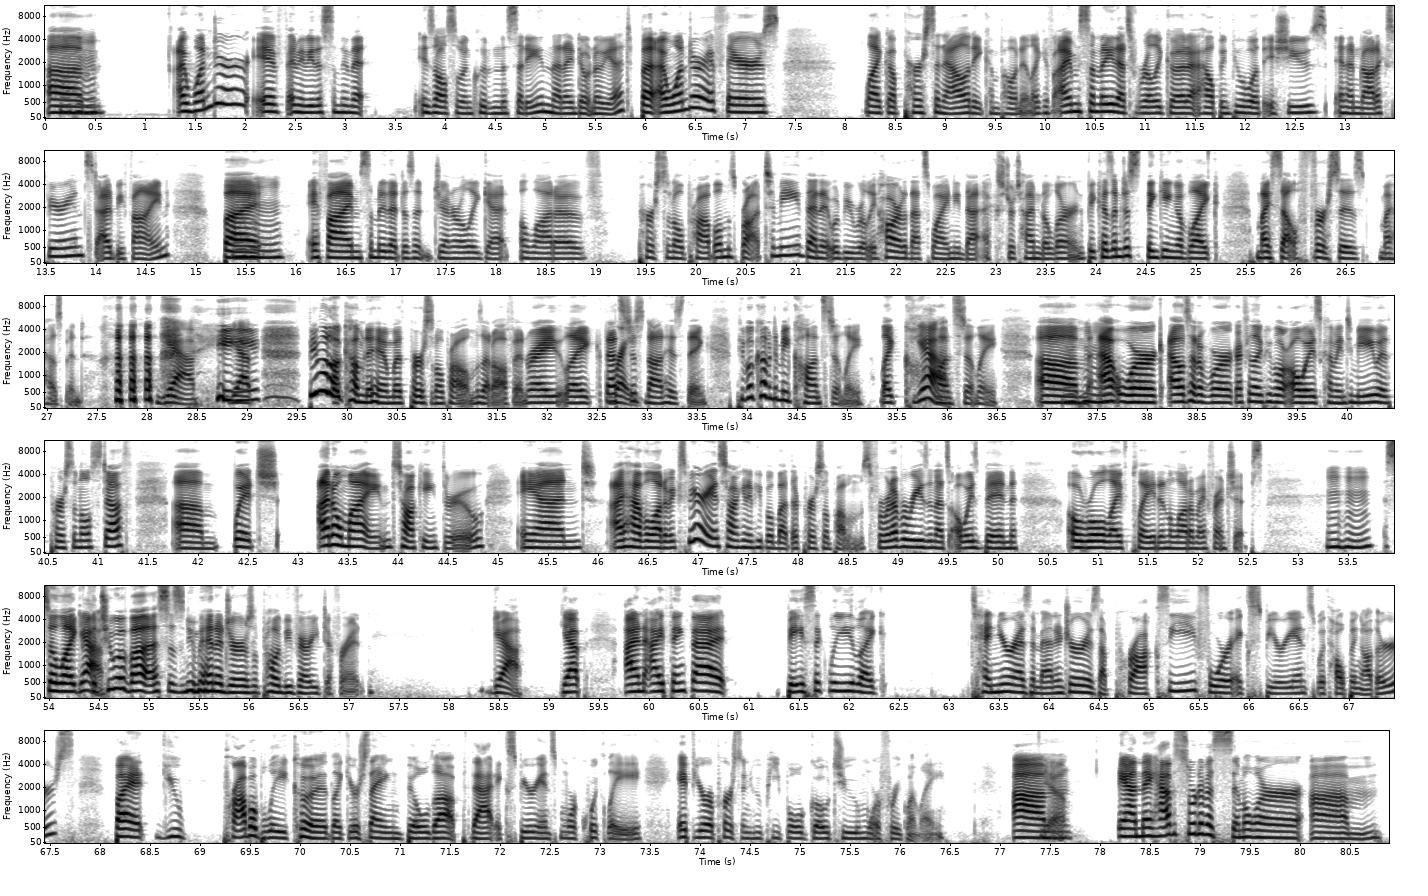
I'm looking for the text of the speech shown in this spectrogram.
Um, mm-hmm. I wonder if, and maybe this is something that is also included in the study and that I don't know yet, but I wonder if there's like a personality component. Like if I'm somebody that's really good at helping people with issues and I'm not experienced, I'd be fine. But mm-hmm. if I'm somebody that doesn't generally get a lot of personal problems brought to me, then it would be really hard. And that's why I need that extra time to learn because I'm just thinking of like myself versus my husband. yeah. he, yep. People don't come to him with personal problems that often, right? Like that's right. just not his thing. People come to me constantly, like constantly. Yeah. Um, mm-hmm. At work, outside of work. I feel like people are always coming to me with personal stuff, um, which I don't mind talking through. And I have a lot of experience talking to people about their personal problems. For whatever reason, that's always been a role I've played in a lot of my friendships. Mm-hmm. So, like, yeah. the two of us as new managers would probably be very different. Yeah. Yep. And I think that basically, like, tenure as a manager is a proxy for experience with helping others, but you probably could, like you're saying, build up that experience more quickly if you're a person who people go to more frequently. Um, yeah. And they have sort of a similar um,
